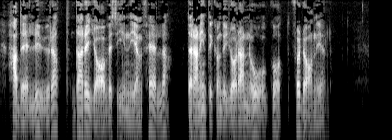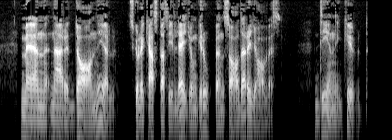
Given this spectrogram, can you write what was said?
hade lurat Darejaves in i en fälla där han inte kunde göra något för Daniel. Men när Daniel skulle kastas i lejongropen sa Darejaves, din Gud,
